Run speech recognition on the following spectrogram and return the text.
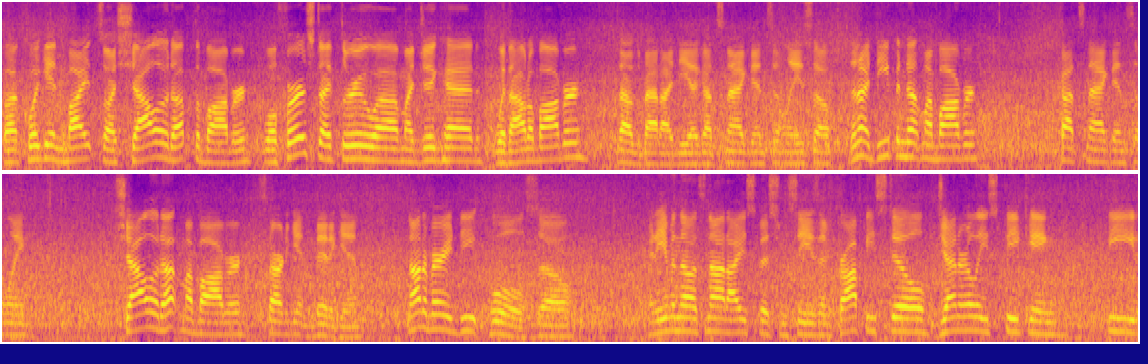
But quit getting bites, so I shallowed up the bobber. Well, first I threw uh, my jig head without a bobber. That was a bad idea, I got snagged instantly. So then I deepened up my bobber, got snagged instantly. Shallowed up my bobber, started getting bit again. Not a very deep pool, so. And even though it's not ice fishing season, crappie still, generally speaking, feed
